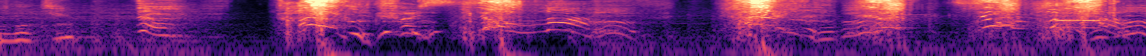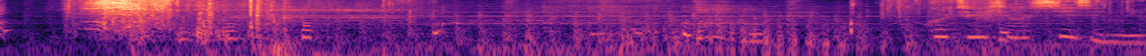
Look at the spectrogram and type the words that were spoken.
我真的谢谢你，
